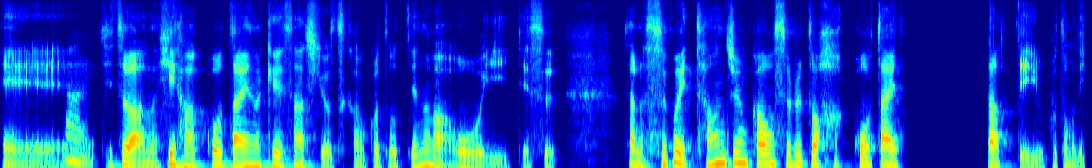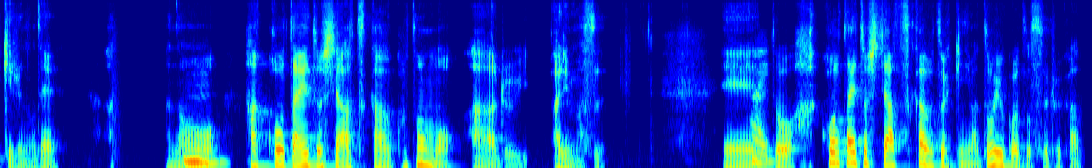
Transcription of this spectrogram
えーはい実はあの非発光体の計算式を使うことっていうのが多いです。ただ、すごい単純化をすると発光体だっていうこともできるので、ああの、うん発光体として扱うこともある、あります。えっと、発光体として扱うときにはどういうことをするかっ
